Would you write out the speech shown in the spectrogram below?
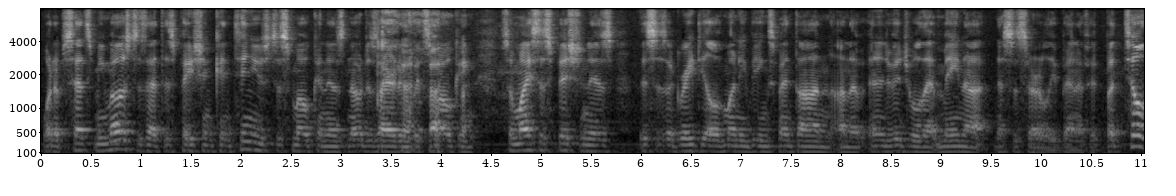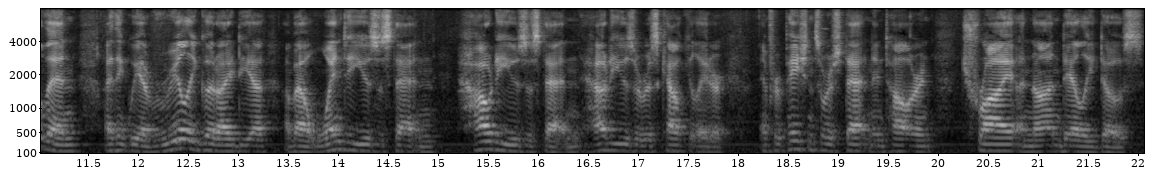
What upsets me most is that this patient continues to smoke and has no desire to quit smoking. So my suspicion is this is a great deal of money being spent on, on a, an individual that may not necessarily benefit. But till then, I think we have really good idea about when to use a statin, how to use a statin, how to use a risk calculator. And for patients who are statin intolerant, try a non-daily dose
